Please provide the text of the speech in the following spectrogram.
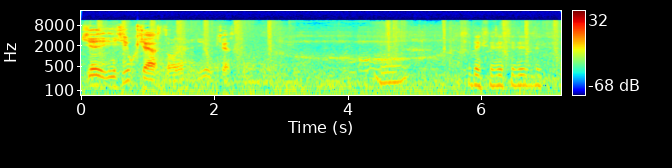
Que é Rio Castle, né? Rio Castle. Se desce, se desce, se desce.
